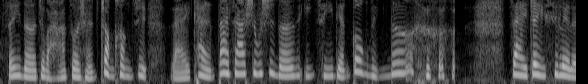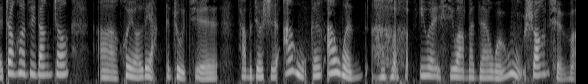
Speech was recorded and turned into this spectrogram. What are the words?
所以呢，就把它做成状况剧来看，大家是不是能引起一点共鸣呢？在这一系列的状况剧当中，啊、呃，会有两个主角，他们就是阿武跟阿文，因为希望大家文武双全嘛。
